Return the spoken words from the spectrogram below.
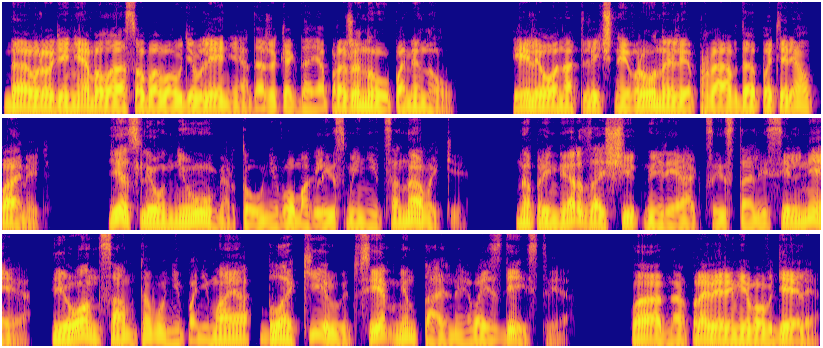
Да, вроде не было особого удивления, даже когда я про жену упомянул. Или он отличный врун, или правда потерял память. Если он не умер, то у него могли смениться навыки. Например, защитные реакции стали сильнее, и он, сам того не понимая, блокирует все ментальные воздействия. Ладно, проверим его в деле.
